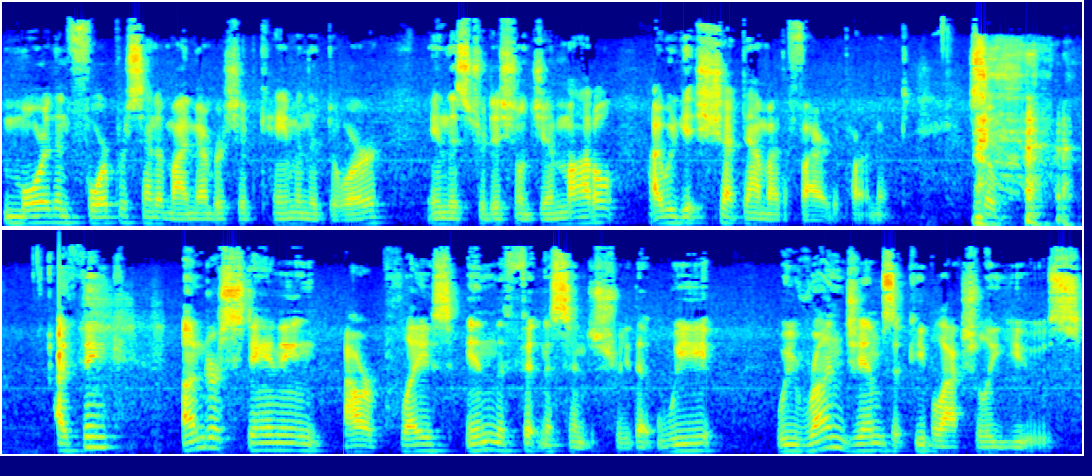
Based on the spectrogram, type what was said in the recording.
more than 4% of my membership came in the door in this traditional gym model, I would get shut down by the fire department. So I think understanding our place in the fitness industry that we we run gyms that people actually use.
